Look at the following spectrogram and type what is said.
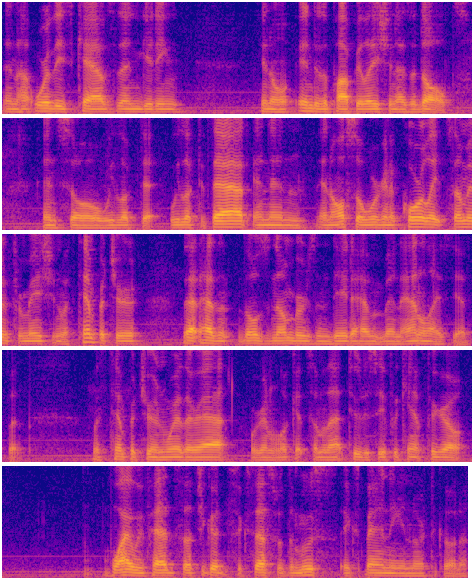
and how, were these calves then getting, you know, into the population as adults? And so we looked at we looked at that, and then and also we're going to correlate some information with temperature. That hasn't those numbers and data haven't been analyzed yet, but with temperature and where they're at, we're going to look at some of that too to see if we can't figure out why we've had such a good success with the moose expanding in North Dakota.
